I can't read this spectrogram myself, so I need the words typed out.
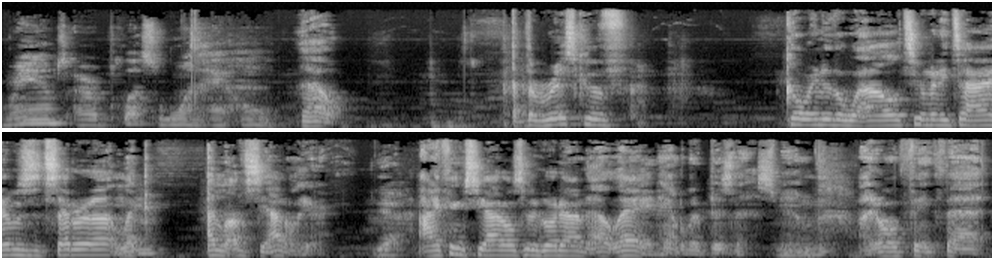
Rams are plus one at home. Now, at the risk of going to the well too many times, etc., like I love Seattle here. Yeah. I think Seattle's going to go down to LA and handle their business. Man. Mm-hmm. I don't think that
